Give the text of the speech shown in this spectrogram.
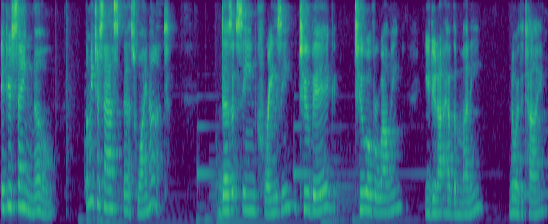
If you're saying no, let me just ask this why not? Does it seem crazy, too big, too overwhelming? You do not have the money nor the time?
